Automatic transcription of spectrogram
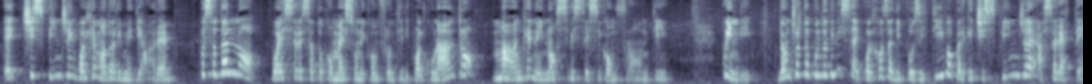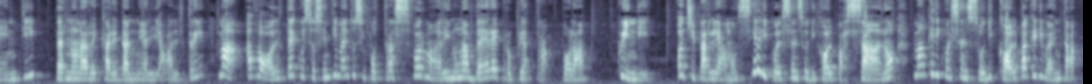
e ci spinge in qualche modo a rimediare. Questo danno può essere stato commesso nei confronti di qualcun altro, ma anche nei nostri stessi confronti. Quindi, da un certo punto di vista è qualcosa di positivo perché ci spinge a stare attenti per non arrecare danni agli altri, ma a volte questo sentimento si può trasformare in una vera e propria trappola. Quindi, oggi parliamo sia di quel senso di colpa sano, ma anche di quel senso di colpa che diventa,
